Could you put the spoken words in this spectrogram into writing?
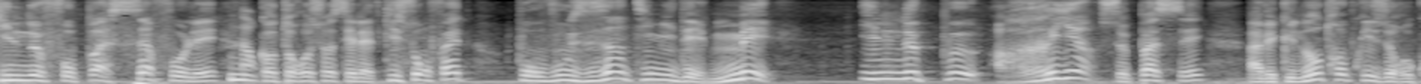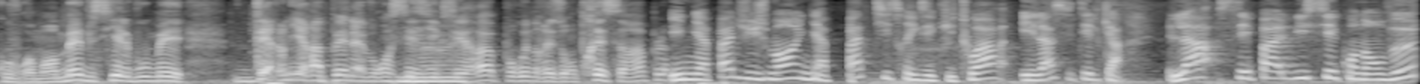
qu'il ne faut pas s'affoler quand on reçoit ces lettres, qui sont faites pour vous intimider. Mais il ne peut rien se passer avec une entreprise de recouvrement, même si elle vous met dernier appel avant saisie, etc., pour une raison très simple. Il n'y a pas de jugement, il n'y a pas de titre exécutoire, et là, c'était le cas. Là, c'est pas l'huissier qu'on en veut,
